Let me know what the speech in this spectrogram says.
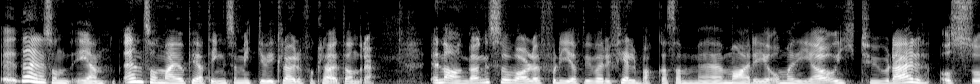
Eh, det er en sånn, igjen, en sånn meg og Pia-ting som ikke vi klarer å forklare til andre. En annen gang så var det fordi at vi var i Fjellbakka sammen med Mari og Maria og gikk tur der. Og så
